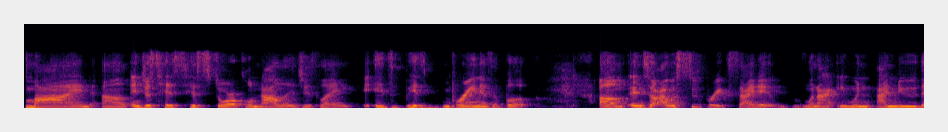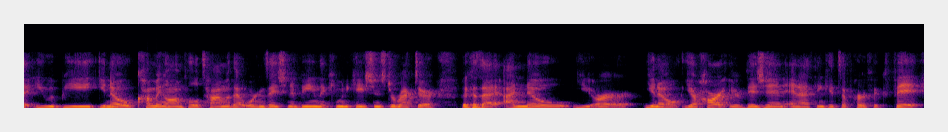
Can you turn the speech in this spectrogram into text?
mind, um, and just his historical knowledge is like his his brain is a book. Um, and so I was super excited when I when I knew that you would be, you know, coming on full time with that organization and being the communications director because I, I know your, you know, your heart, your vision, and I think it's a perfect fit.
